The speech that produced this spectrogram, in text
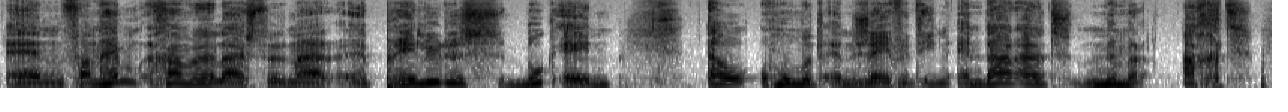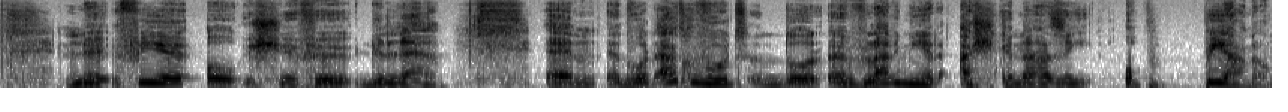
En van hem gaan we luisteren naar eh, Preludes, boek 1, L117. En daaruit nummer 8, Le Vieux aux cheveux de lin. En het wordt uitgevoerd door eh, Vladimir Ashkenazi op piano.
